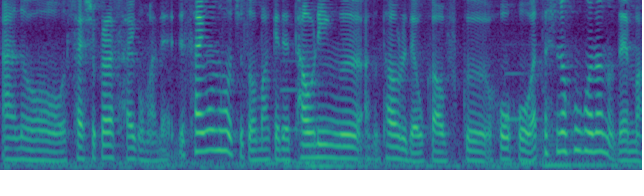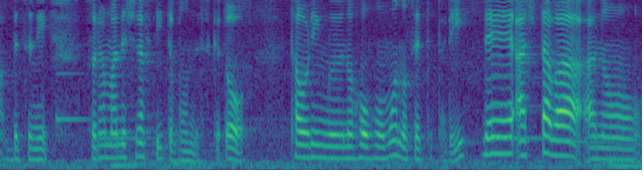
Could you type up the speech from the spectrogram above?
あの最初から最後まで。で最後の方ちょっとおまけでタオリングあのタオルでお顔を拭く方法。私の方法なので、まあ、別にそれは真似しなくていいと思うんですけどタオリングの方法も載せてたり。で明日はあの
